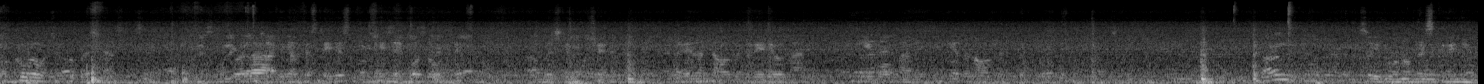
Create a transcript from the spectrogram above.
ఎక్కువగా వచ్చినప్పుడు బ్రెస్ట్ క్యాన్సర్ ఒకవేళ అది కనుక స్టేజెస్ చేంజ్ అయిపోతూ ఉంటే బ్రెస్ట్ రిమూవ్ చేయడం కానీ లేదంటే ఆల్రెడీ రేడియో కానీ కీమో కానీ ఇంకేదైనా ఆల్రెడీ సో ఇది one of the screening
